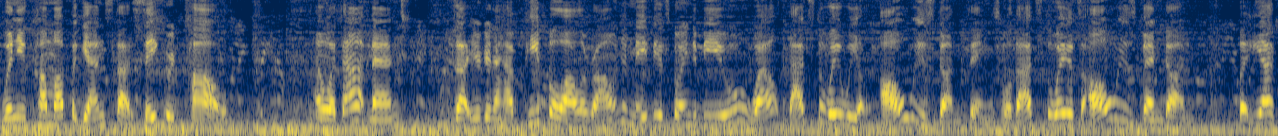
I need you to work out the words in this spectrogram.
when you come up against that sacred cow? And what that meant is that you're going to have people all around, and maybe it's going to be you. Well, that's the way we always done things. Well, that's the way it's always been done. But yet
